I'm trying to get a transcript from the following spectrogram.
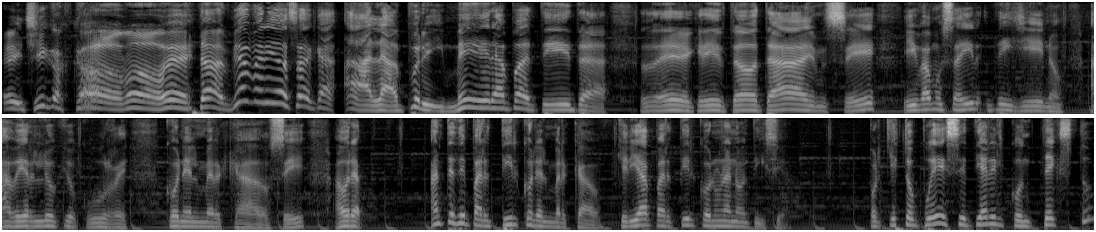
Hey chicos, ¿cómo están? Bienvenidos acá a la primera patita de Crypto Times, ¿sí? Y vamos a ir de lleno a ver lo que ocurre con el mercado, ¿sí? Ahora, antes de partir con el mercado, quería partir con una noticia, porque esto puede setear el contexto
